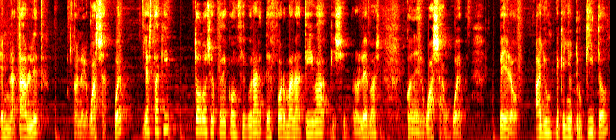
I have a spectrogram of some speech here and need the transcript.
en una tablet con el WhatsApp Web y hasta aquí todo se puede configurar de forma nativa y sin problemas con el WhatsApp Web. Pero hay un pequeño truquito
